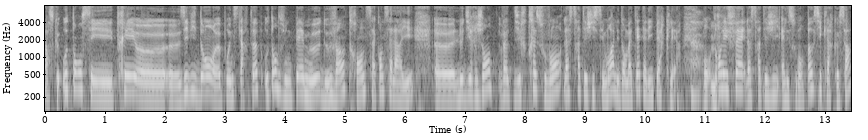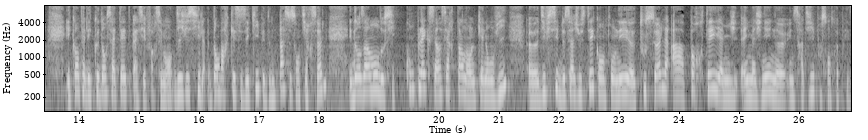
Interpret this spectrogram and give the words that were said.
Parce que autant c'est très euh, évident pour une start-up, autant dans une PME de 20, 30, 50 salariés, le dirigeant va dire très souvent la stratégie c'est moi, elle est dans ma tête, elle est hyper claire. Bon, dans les faits, la stratégie, elle est souvent pas aussi claire que ça. Et quand elle est que dans sa tête, bah, c'est forcément difficile d'embarquer ses équipes et de ne pas se sentir seul. Et dans un monde aussi complexe et incertain dans lequel on vit, euh, difficile de s'ajuster quand on est euh, tout seul à porter et à, imaginer une, une, stratégie pour son entreprise.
